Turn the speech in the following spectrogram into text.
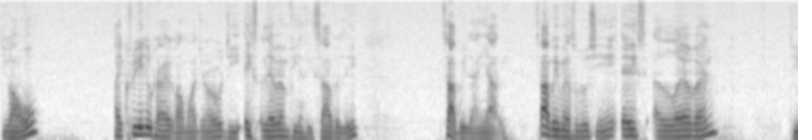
ဒီကောင်ကို i create လုပ်ထားတဲ့ကောင်မှာကျွန်တော်တို့ဒီ x11 vnc service လေးစပေးလိုက်ရပြီ စပေးမယ်ဆိုလို့ရှိရင် x11 ဒီ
